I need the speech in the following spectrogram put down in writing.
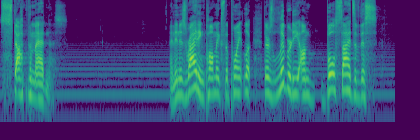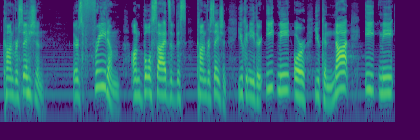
Stop the madness. And in his writing, Paul makes the point look, there's liberty on both sides of this conversation. There's freedom on both sides of this conversation. You can either eat meat or you cannot eat meat.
